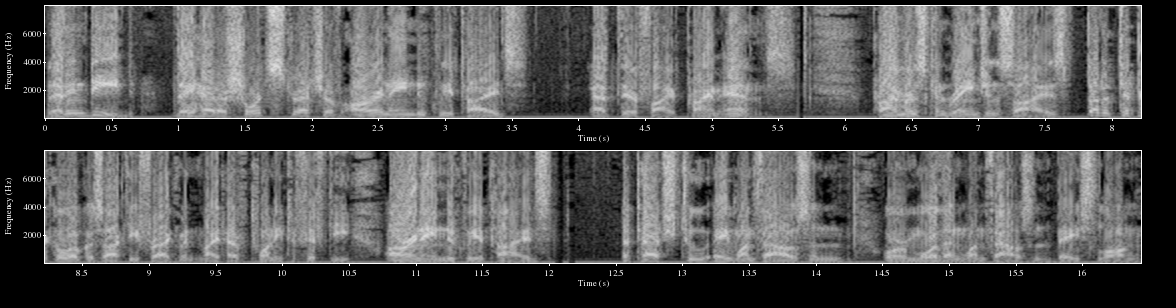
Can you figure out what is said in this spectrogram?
that indeed they had a short stretch of RNA nucleotides at their 5' ends. Primers can range in size, but a typical Okazaki fragment might have 20 to 50 RNA nucleotides attached to a 1000 or more than 1000 base long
